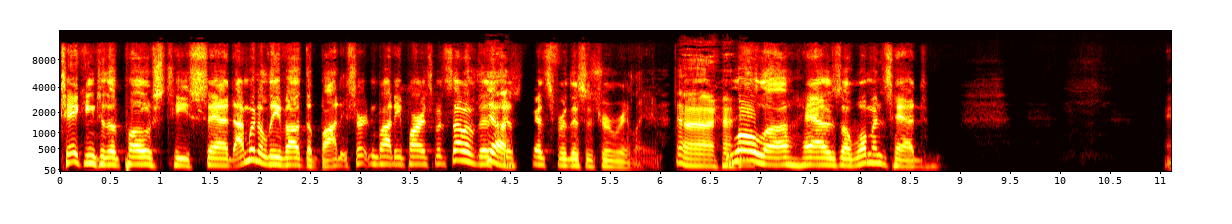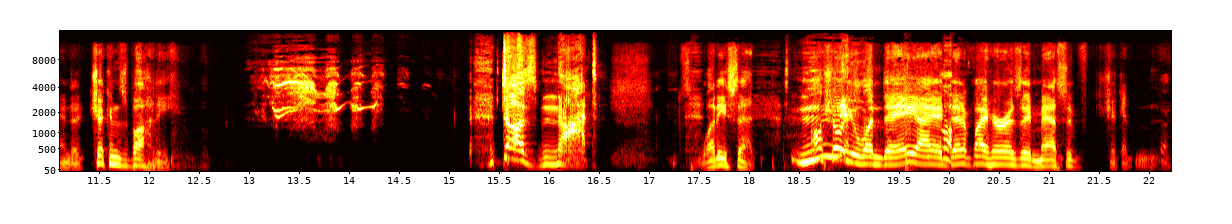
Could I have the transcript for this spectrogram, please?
Taking to the post, he said, I'm going to leave out the body, certain body parts, but some of this Yeah. just fits for this is true, really. Uh, Lola has a woman's head and a chicken's body. Does not. That's what he said. I'll show you one day. I oh. identify her as a massive chicken.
